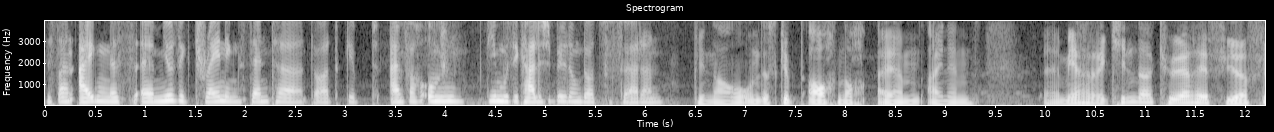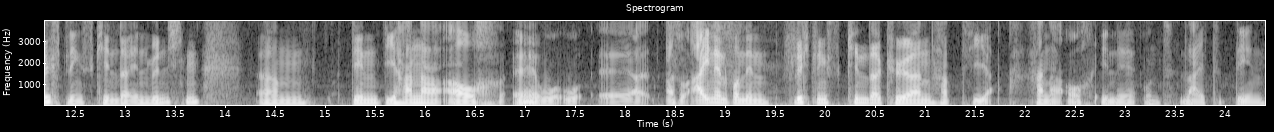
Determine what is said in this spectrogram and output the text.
es ein eigenes äh, Music Training Center dort gibt, einfach um die musikalische Bildung dort zu fördern. Genau, und es gibt auch noch ähm, einen, äh, mehrere Kinderchöre für Flüchtlingskinder in München, ähm, den die Hanna auch, äh, wo, äh, also einen von den Flüchtlingskinderchören hat die Hanna auch inne und leitet den.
